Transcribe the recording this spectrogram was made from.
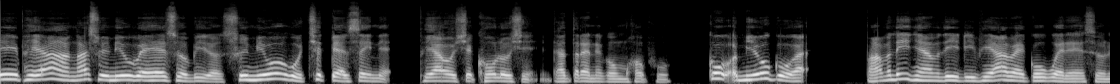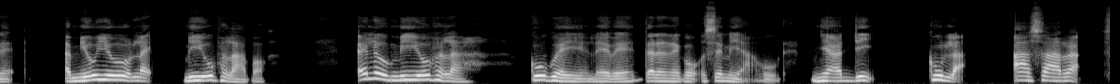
အေးဖះကငါဆွေမျိုးပဲဆိုပြီးတော့ဆွေမျိုးကိုချစ်တဲ့စိတ်နဲ့ဖះကိုရှ िख ိုးလို့ရှိရင်ဒါတရဏဂုံမဟုတ်ဘူးကို့အမျိုးကိုကဘာမသိညာမသိဒီဖះပဲကိုးကွယ်တယ်ဆိုတော့အမျိုးရိုးလိုက်မီယိုးဖလာပေါ့အဲ့လိုမီယိုးဖလာကိုးကွယ်ရင်လည်းပဲတရဏဂုံအစစ်မရဘူးညာတိကုလအာစာရဆ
